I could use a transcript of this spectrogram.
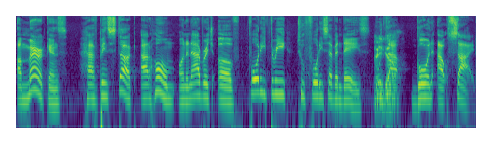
Americans have been stuck at home on an average of 43 to 47 days There you go. without going outside.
